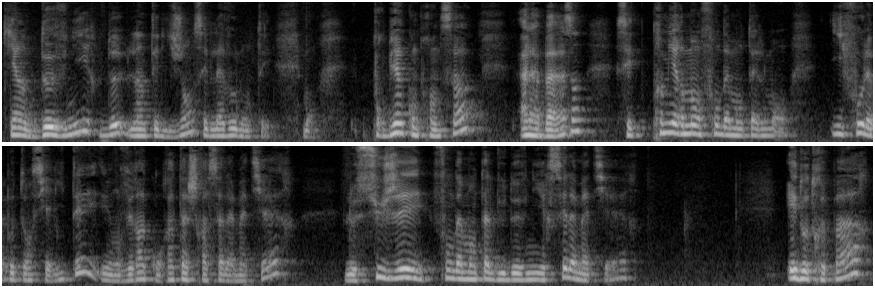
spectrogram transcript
qu'il y a un devenir de l'intelligence et de la volonté. Pour bien comprendre ça, à la base, c'est premièrement, fondamentalement, il faut la potentialité, et on verra qu'on rattachera ça à la matière. Le sujet fondamental du devenir, c'est la matière. Et d'autre part,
